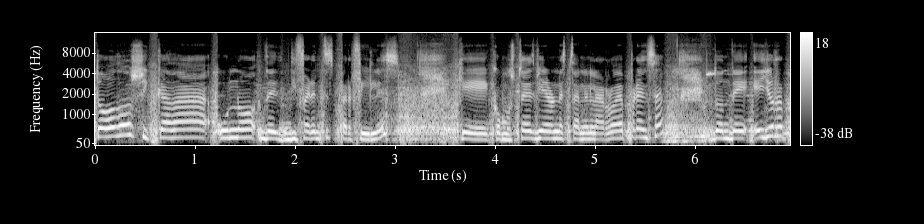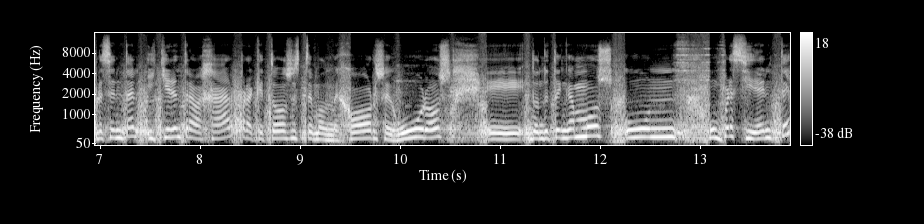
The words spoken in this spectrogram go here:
todos y cada uno de diferentes perfiles que como ustedes vieron están en la rueda de prensa donde ellos representan y quieren trabajar para que todos estemos mejor, seguros, eh, donde tengamos un presidente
